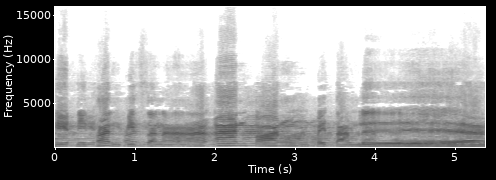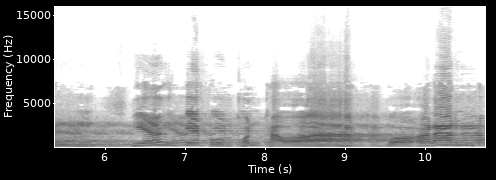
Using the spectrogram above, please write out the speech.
เหตุนิทานปริศนาอ่านต้องไปตามเรื่องเพียงแค่ปุ่มคนเท่าบ่รันเฮา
